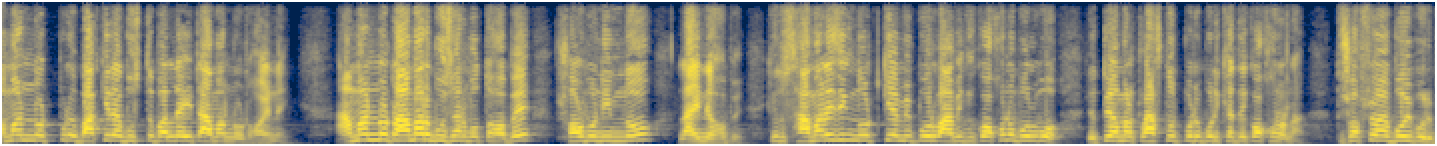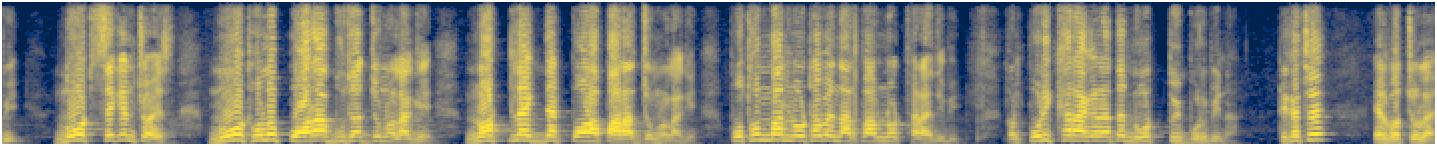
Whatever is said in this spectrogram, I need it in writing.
আমার নোট পুরো বাকিরা বুঝতে পারলে এটা আমার নোট হয় নাই। আমার নোট আমার বোঝার মতো হবে, সর্বনিম্ন লাইনে হবে। কিন্তু সামারাইজিং নোট কি আমি পড়ব? আমি কি কখনো বলব যে তুই আমার ক্লাস নোট পড়ে পরীক্ষা দিয়ে কখনো না? তুই সবসময় বই পড়বি। নোট সেকেন্ড চয়েস নোট হলো পড়া বোঝার জন্য লাগে। নট লাইক দ্যাট পড়া পারার জন্য লাগে। প্রথমবার নোট হবে তারপর নোট ফেরাই দিবি। কারণ পরীক্ষার আগে রাতে নোট তুই পড়বি না। ঠিক আছে? এরপর চলে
